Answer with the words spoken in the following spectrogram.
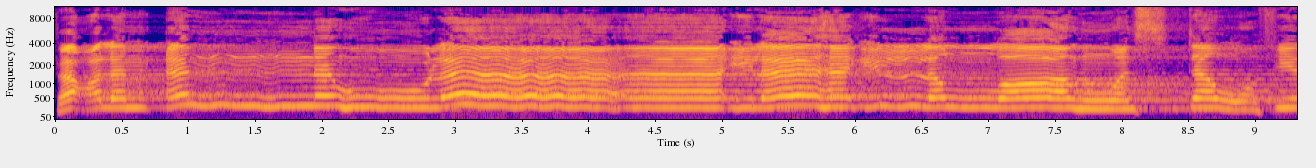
فاعلم أنه لا إله إلا الله واستغفر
